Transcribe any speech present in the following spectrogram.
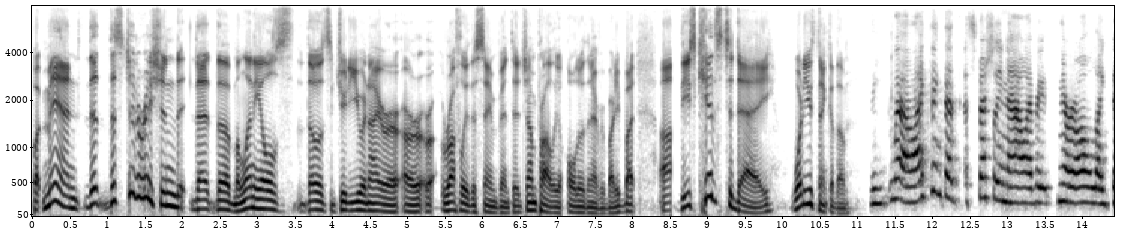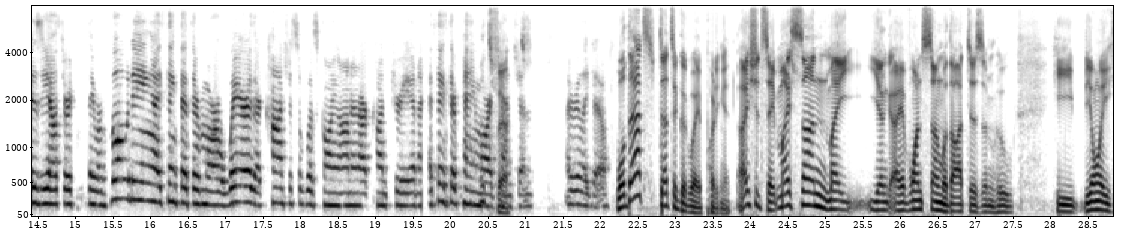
But man, th- this generation, that the millennials, those Judy, you and I are, are roughly the same vintage. I'm probably older than everybody, but uh, these kids today, what do you think of them? Well, I think that especially now, every they're all like busy out there. They were voting. I think that they're more aware. They're conscious of what's going on in our country, and I think they're paying more That's fair. attention. I really do. Well, that's that's a good way of putting it. I should say my son, my young, I have one son with autism who he the only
